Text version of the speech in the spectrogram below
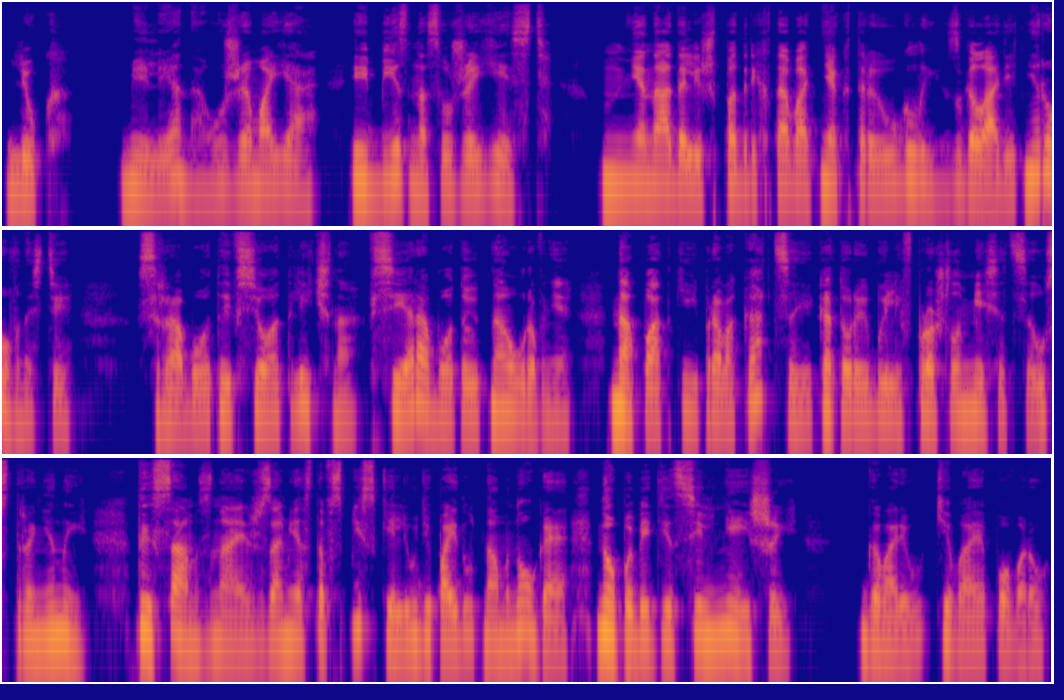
Люк, Милена уже моя, и бизнес уже есть. Мне надо лишь подрихтовать некоторые углы, сгладить неровности. С работой все отлично, все работают на уровне. Нападки и провокации, которые были в прошлом месяце, устранены. Ты сам знаешь, за место в списке люди пойдут на многое, но победит сильнейший. Говорю, кивая повару.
